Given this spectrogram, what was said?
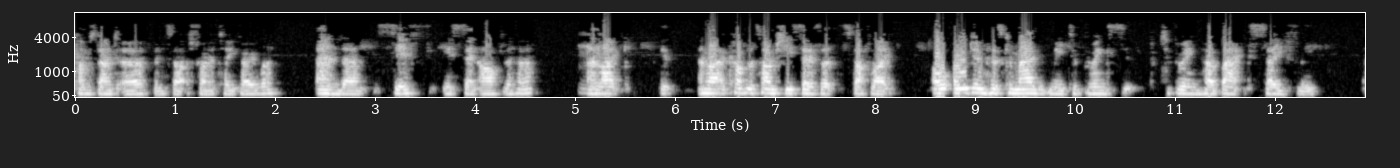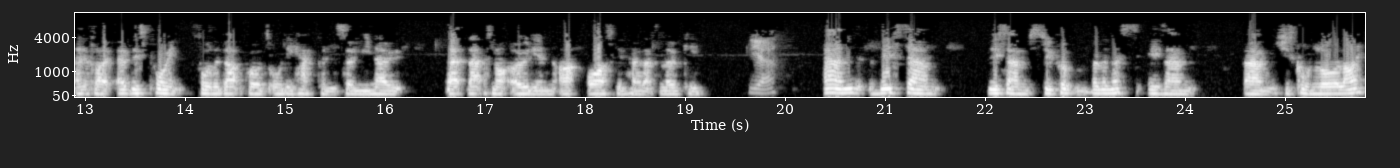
comes down to Earth and starts trying to take over, and um, Sif is sent after her. Mm. and like it, and like a couple of times she says that stuff like, "Oh, Odin has commanded me to bring to bring her back safely," and it's like at this point, Thor the Dark World's already happened, so you know that that's not Odin asking her, that's Loki. yeah, And this um this um super villainess is um um she's called Lorelei,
